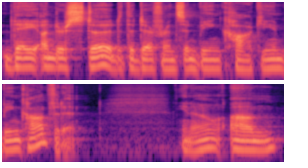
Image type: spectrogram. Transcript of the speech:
they understood the difference in being cocky and being confident. You know, um,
